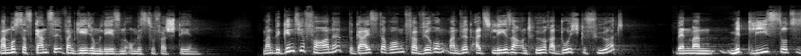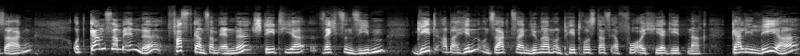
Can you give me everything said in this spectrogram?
man muss das ganze Evangelium lesen, um es zu verstehen. Man beginnt hier vorne, Begeisterung, Verwirrung, man wird als Leser und Hörer durchgeführt, wenn man mitliest sozusagen. Und ganz am Ende, fast ganz am Ende, steht hier 16.7, geht aber hin und sagt seinen Jüngern und Petrus, dass er vor euch hergeht nach Galiläa,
